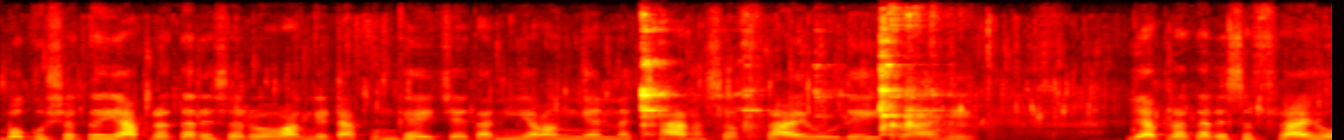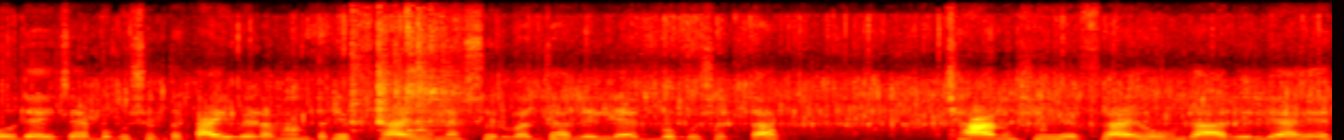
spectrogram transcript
बघू शकता या प्रकारे सर्व वांगे टाकून घ्यायचे आहेत आणि या वांग्यांना छान असं फ्राय होऊ द्यायचं आहे. या प्रकारे असं फ्राय होऊ द्यायचं आहे. बघू शकता काही वेळानंतर हे फ्राय होण्यास सुरुवात झालेली आहेत बघू शकता छान असे हे फ्राय होऊन राहिलेले आहेत.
